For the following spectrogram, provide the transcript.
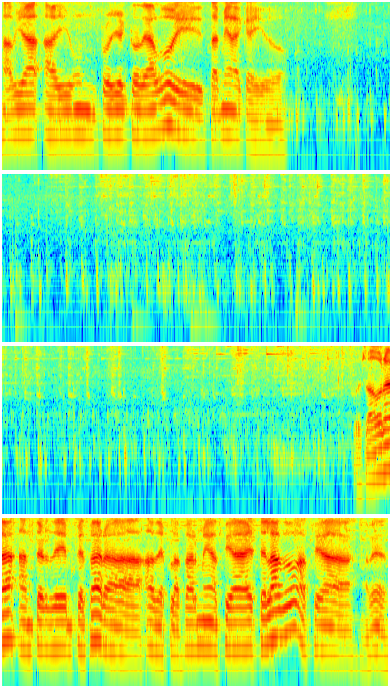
había hay un proyecto de algo y también ha caído. Pues ahora, antes de empezar a, desplazarme hacia este lado, hacia, a ver,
